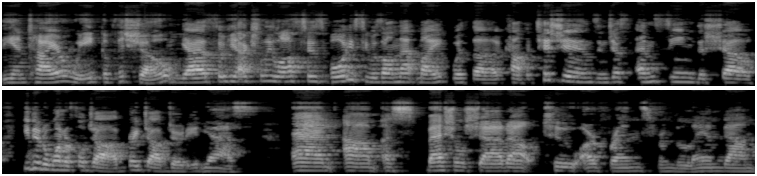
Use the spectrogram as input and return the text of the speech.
the entire week of the show. Yeah, so he actually lost his voice. He was on that mic with uh, competitions and just emceeing the show. He did a wonderful job. Great job, Jody. Yes. And um, a special shout out to our friends from the land down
